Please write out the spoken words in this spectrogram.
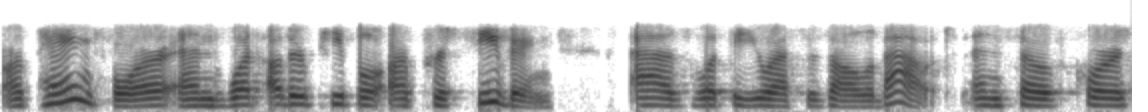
are paying for, and what other people are perceiving as what the U.S. is all about. And so, of course,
